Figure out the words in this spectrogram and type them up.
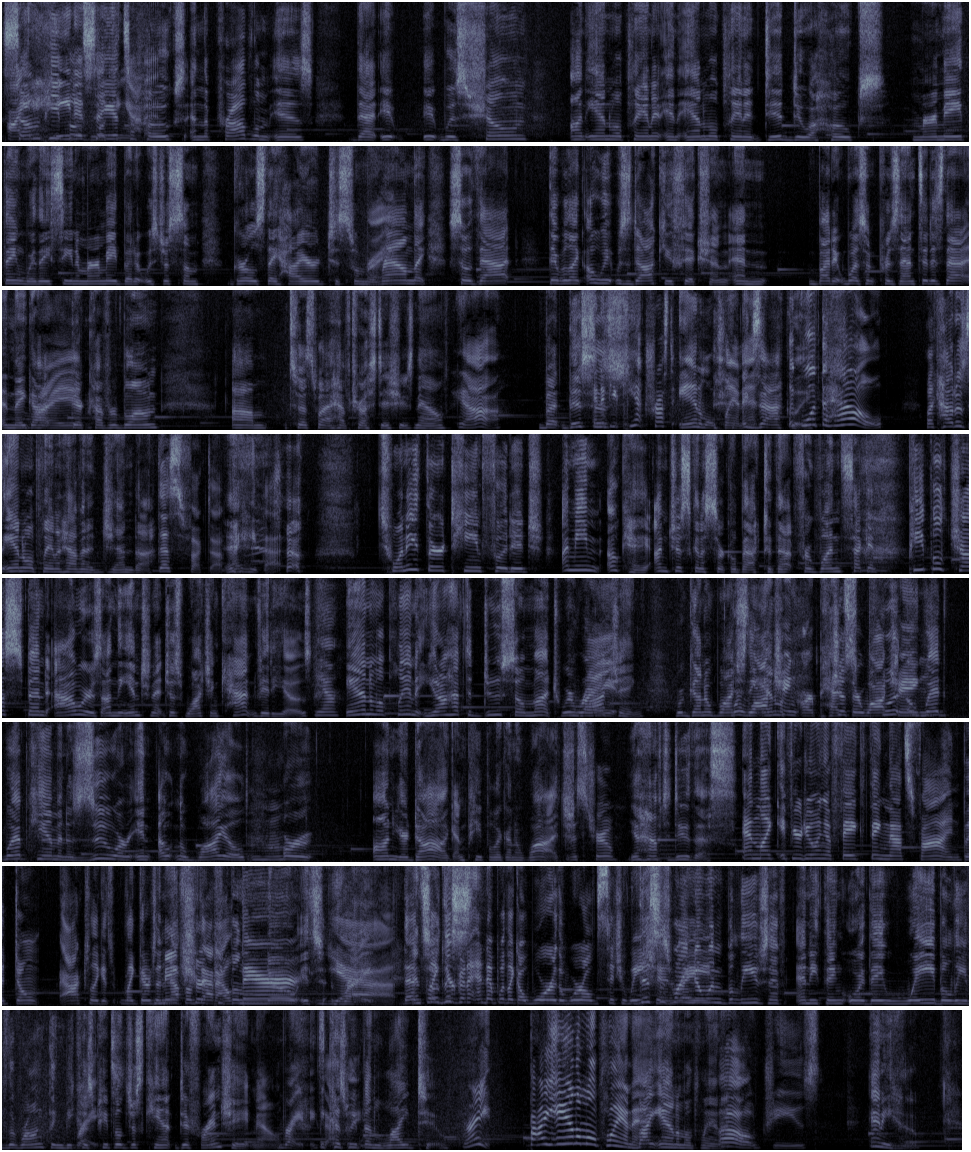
Some people say it's a at it. hoax, and the problem is that it it was shown on Animal Planet, and Animal Planet did do a hoax mermaid thing where they seen a mermaid, but it was just some girls they hired to swim Right. around. Like so that they were like, oh, it was docufiction, and but it wasn't presented as that, and they got Right. their cover blown. Um, so that's why I have trust issues now. yeah. But this And is if you can't trust Animal Planet, Exactly. Like, what the hell? like, how does Animal Planet have an agenda? That's fucked up. I hate that. 2013 footage. I mean, okay, I'm just going to circle back to that for one second. People just spend hours on the internet just watching cat videos. Yeah. Animal Planet, you don't have to do so much. We're Right. watching. We're going to watch We're the animal- watching, our pets just are watching. Put a web, webcam in a zoo or in out in the wild Mm-hmm. or on your dog and people are going to watch. It's true. you have to do this. And like, if you're doing a fake thing, that's fine, but don't act like it's like there's Make enough sure of that out people there. know it's- yeah. right. That's And so like you're gonna end up with like a War of the World situation. This is why no one believes if anything, or they way believe the wrong thing because Right. people just can't differentiate now. Right, Exactly. Because we've been lied to right by Animal Planet. by Animal Planet. oh, jeez. Anywho,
